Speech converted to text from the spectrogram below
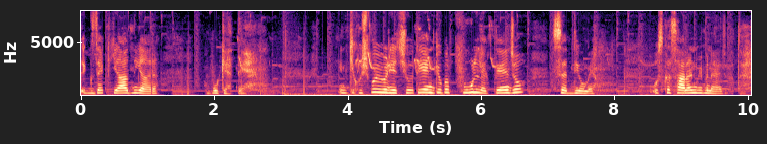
एग्जैक्ट याद नहीं आ रहा। वो कहते हैं। इनकी खुशबू भी बड़ी अच्छी होती है, इनके ऊपर फूल लगते हैं जो सर्दियों में। उसका सालन भी बनाया जाता है।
